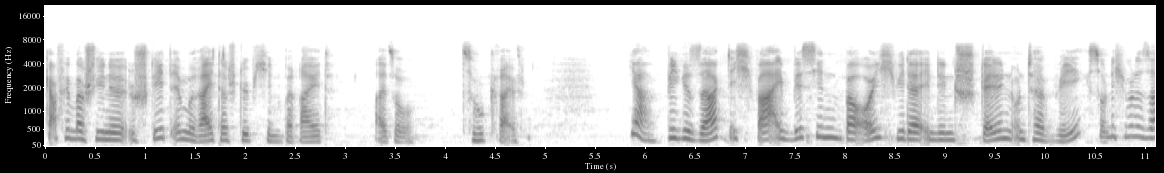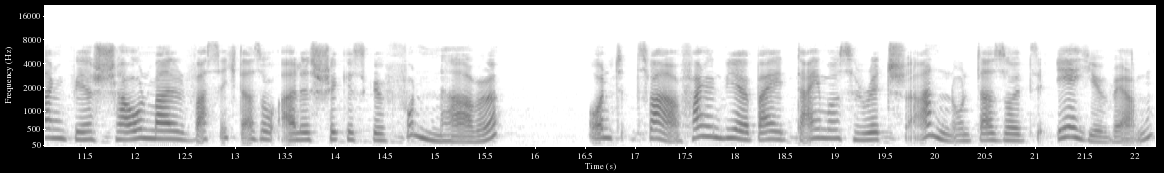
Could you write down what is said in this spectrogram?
Kaffeemaschine steht im Reiterstübchen bereit. Also zugreifen. Ja, wie gesagt, ich war ein bisschen bei euch wieder in den Stellen unterwegs und ich würde sagen, wir schauen mal, was ich da so alles Schickes gefunden habe. Und zwar fangen wir bei Daimos Ridge an und da soll er hier werden.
